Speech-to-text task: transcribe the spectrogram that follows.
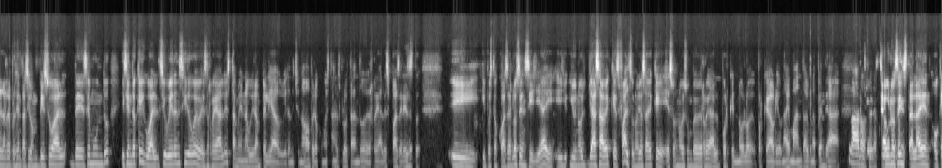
la representación visual de ese mundo, y siendo que igual si hubieran sido bebés reales, también hubieran peleado, hubieran dicho, no, pero ¿cómo están explotando de reales para hacer esto? Y, y pues tocó hacerlo sencilla y, y, uno ya sabe que es falso, uno ya sabe que eso no es un bebé real porque, no lo, porque habría una demanda, alguna pendejada. Claro. Entonces, ya uno se instala en, ok,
